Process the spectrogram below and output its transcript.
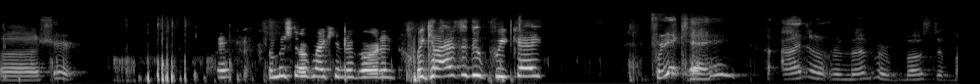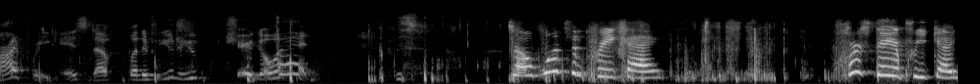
Uh, sure. Okay. I'm gonna start with my kindergarten. Wait, can I have to do pre-K? Pre-K. I don't remember most of my pre-K stuff, but if you do, sure, go ahead. So once in pre-K, first day of pre-K,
